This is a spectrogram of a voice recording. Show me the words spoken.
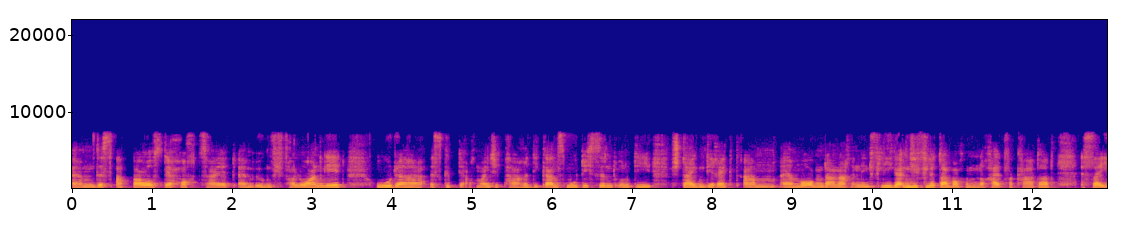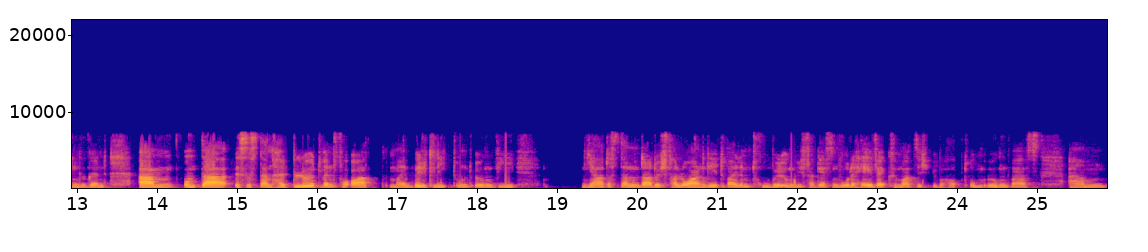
des Abbaus der Hochzeit ähm, irgendwie verloren geht. Oder es gibt ja auch manche Paare, die ganz mutig sind und die steigen direkt am äh, Morgen danach in den Flieger, in die Flitterwochen, noch halb verkatert. Es sei ihnen gegönnt. Ähm, und da ist es dann halt blöd, wenn vor Ort mein Bild liegt und irgendwie ja, das dann dadurch verloren geht, weil im Trubel irgendwie vergessen wurde, hey, wer kümmert sich überhaupt um irgendwas? Ähm,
